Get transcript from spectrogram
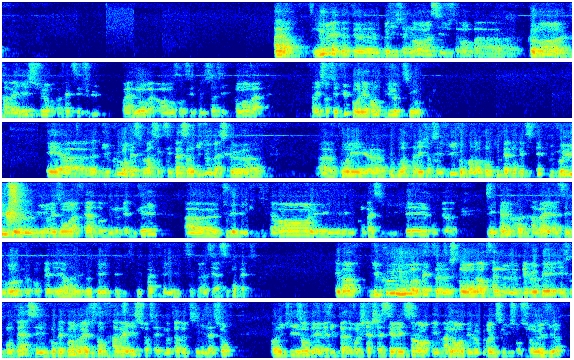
Alors, nous, notre euh, positionnement, hein, c'est justement bah, comment travailler sur en fait, ces flux. Voilà, nous, on va vraiment sur ces positions, c'est comment on va travailler sur ces flux pour les rendre plus optimaux. Et du coup, en fait, ce qu'il faut voir, c'est que c'est pas simple du tout parce que pour, les, euh, pour pouvoir travailler sur ces flux, il faut prendre en compte toute la complexité, tout le volume de livraison à faire dans une localité, euh, tous les véhicules différents, les, les compatibilités. Donc, euh, c'est quand même un travail assez gros que qu'on fait d'ailleurs à développer. C'est c'est assez complexe. Et ben, du coup, nous, en fait, euh, ce qu'on est en train de développer et ce qu'on fait, c'est complètement, voilà, justement, travailler sur cette moteur d'optimisation en utilisant des résultats de recherche assez récents et vraiment en développant une solution sur mesure.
